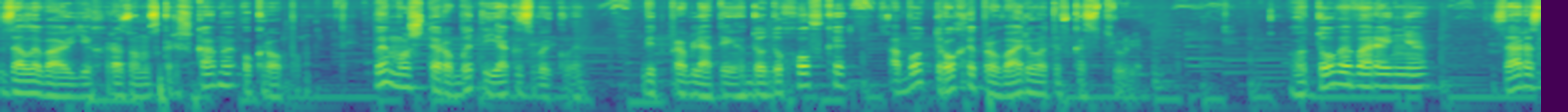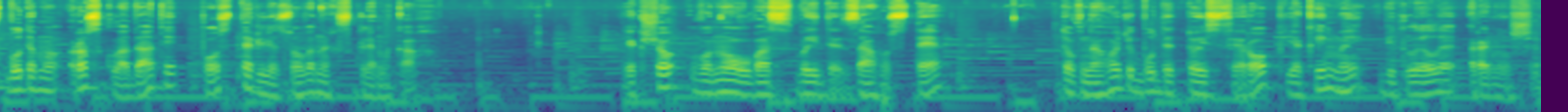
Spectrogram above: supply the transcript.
заливаю їх разом з кришками окропом. Ви можете робити як звикли, відправляти їх до духовки або трохи проварювати в кастрюлі. Готове варення зараз будемо розкладати по стерилізованих склянках. Якщо воно у вас вийде загусте, то в нагоді буде той сироп, який ми відлили раніше.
